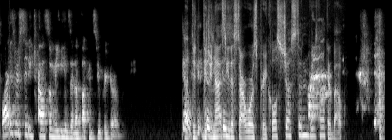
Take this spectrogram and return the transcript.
Why is there city council meetings in a fucking superhero movie? Yeah, did, did you not see the Star Wars prequels, Justin? What are you talking about?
